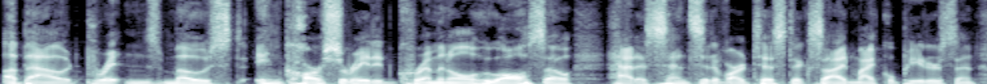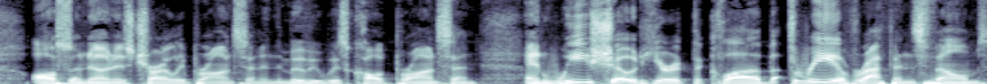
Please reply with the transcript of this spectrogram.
about britain's most incarcerated criminal who also had a sensitive artistic side, Michael Peterson, also known as Charlie Bronson, and the movie was called Bronson. And we showed here at the club three of Refn's films,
